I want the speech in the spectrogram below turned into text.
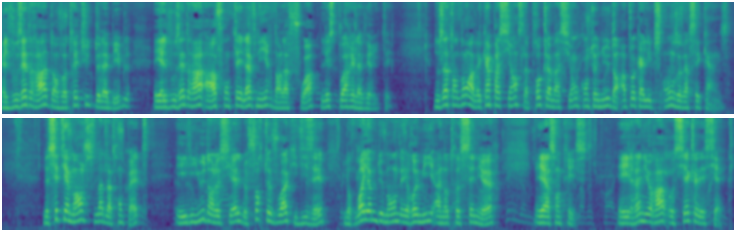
Elle vous aidera dans votre étude de la Bible et elle vous aidera à affronter l'avenir dans la foi, l'espoir et la vérité. Nous attendons avec impatience la proclamation contenue dans Apocalypse 11 verset 15. Le septième ange sonna de la trompette, et il y eut dans le ciel de fortes voix qui disaient Le royaume du monde est remis à notre Seigneur et à son Christ, et il régnera au siècle des siècles.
